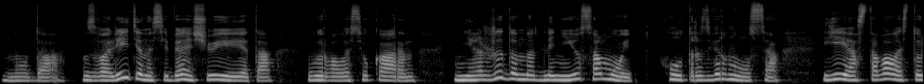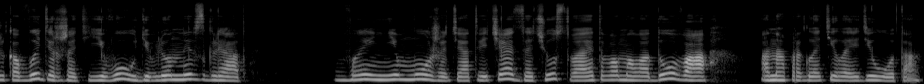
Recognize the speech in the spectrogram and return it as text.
Ну да, взвалите на себя еще и это, вырвалось у Карен. Неожиданно для нее самой. Холт развернулся. Ей оставалось только выдержать его удивленный взгляд. «Вы не можете отвечать за чувства этого молодого...» Она проглотила идиота.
